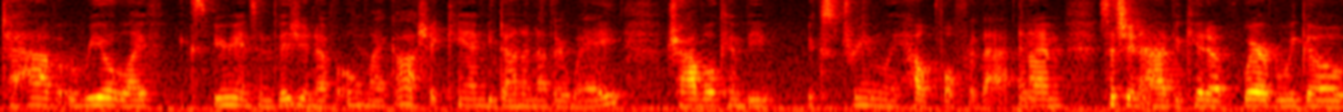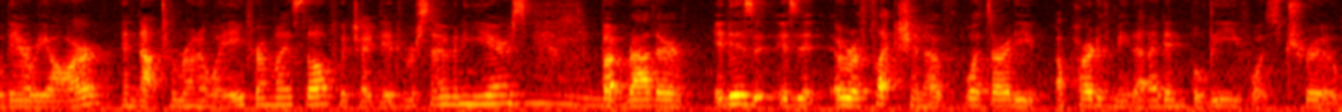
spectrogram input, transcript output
to have a real life experience and vision of, oh my gosh, it can be done another way. Travel can be extremely helpful for that. And I'm such an advocate of wherever we go, there we are, and not to run away from myself, which I did for so many years, but rather it is is it a reflection of what's already a part of me that I didn't believe was true.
